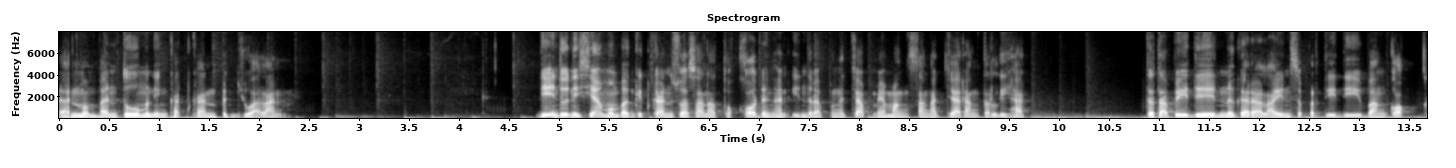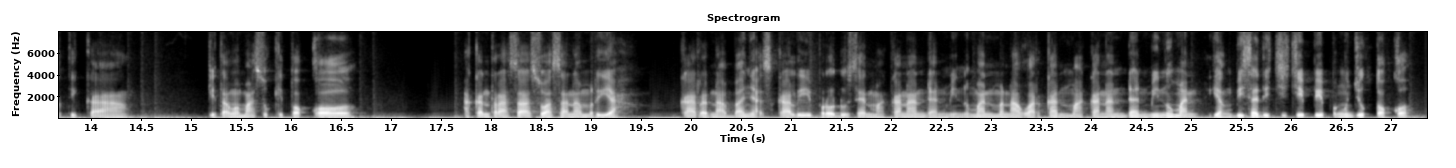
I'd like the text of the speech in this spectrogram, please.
dan membantu meningkatkan penjualan. Di Indonesia, membangkitkan suasana toko dengan indera pengecap memang sangat jarang terlihat. Tetapi di negara lain seperti di Bangkok, ketika kita memasuki toko, akan terasa suasana meriah karena banyak sekali produsen makanan dan minuman menawarkan makanan dan minuman yang bisa dicicipi pengunjung toko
